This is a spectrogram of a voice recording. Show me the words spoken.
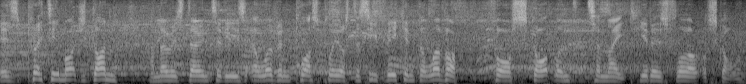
is pretty much done, and now it's down to these 11 plus players to see if they can deliver for Scotland tonight. Here is Flower of Scotland.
